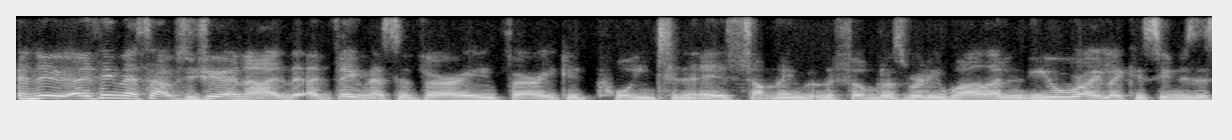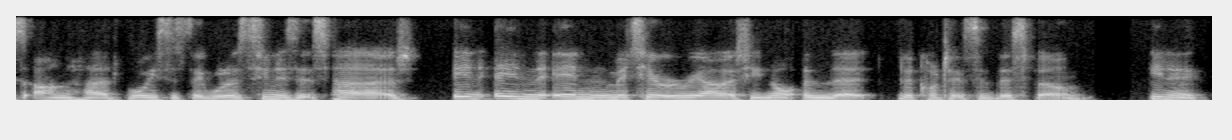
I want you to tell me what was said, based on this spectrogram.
And I think that's absolutely true. And I, I, think that's a very, very good point. And it is something that the film does really well. And you're right. Like as soon as this unheard voice is thing, well, as soon as it's heard in, in, in material reality, not in the, the context of this film, you know,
